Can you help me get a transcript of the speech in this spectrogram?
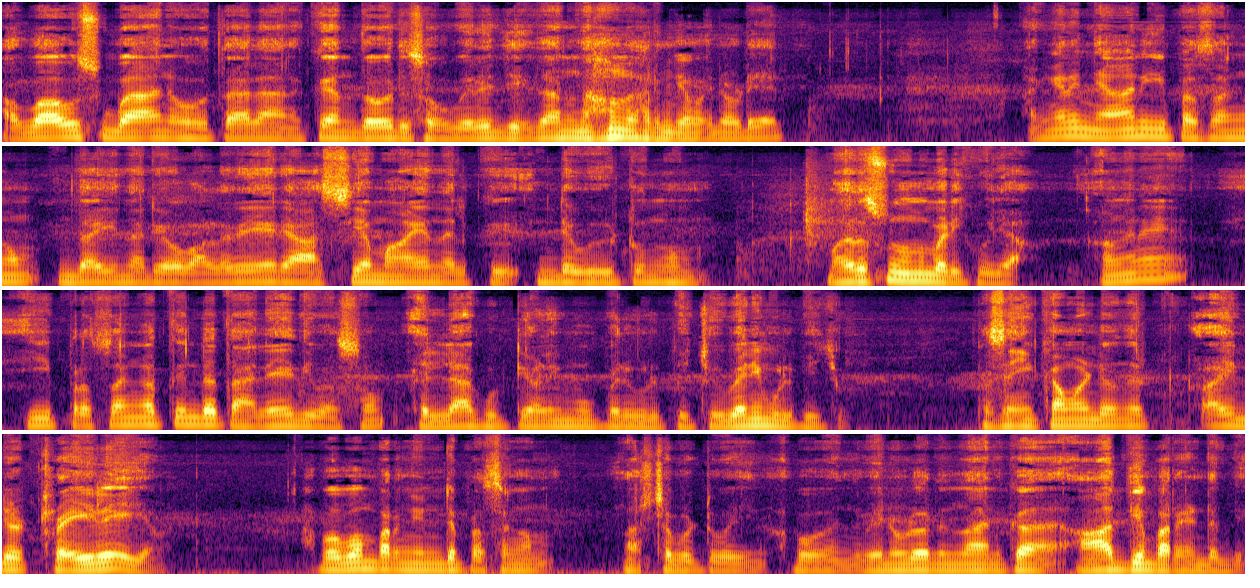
അള്ളാഹു സുബാൻ ഓഹത്താല എനിക്ക് എന്തോ ഒരു സൗകര്യം ചെയ്തെന്നാന്ന് പറഞ്ഞു അവനോട് ഞാൻ. അങ്ങനെ ഞാൻ ഈ പ്രസംഗം എന്തായിന്നറിയോ? വളരെ രഹസ്യമായ നിലയ്ക്ക് എന്റെ വീട്ടിൽ നിന്നും മറുസൊന്നും പഠിക്കില്ല അങ്ങനെ ഈ പ്രസംഗത്തിന്റെ തലേ ദിവസം എല്ലാ കുട്ടികളെയും മൂപ്പര് വിളിപ്പിച്ചു ഇവനെയും വിളിപ്പിച്ചു. പ്രസംഗിക്കാൻ വേണ്ടി ഒന്ന് അതിന്റെ ട്രയൽ ചെയ്യാം. അപ്പോൾ പറഞ്ഞു എന്റെ പ്രസംഗം നഷ്ടപ്പെട്ടു പോയി. അപ്പോൾ ഇവനോട് പറഞ്ഞാൽ എനിക്ക് ആദ്യം പറയേണ്ടത്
